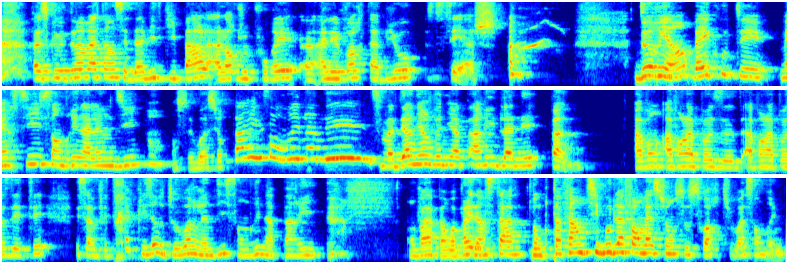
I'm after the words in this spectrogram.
Parce que demain matin, c'est David qui parle, alors je pourrais euh, aller voir ta bio CH. de rien. Bah écoutez, merci Sandrine à lundi. Oh, on se voit sur Paris, Sandrine lundi. C'est ma dernière venue à Paris de l'année. Enfin, avant, avant la pause, avant la pause d'été. Et ça me fait très plaisir de te voir lundi, Sandrine, à Paris. On va, ben, on va parler d'Insta. Donc, tu as fait un petit bout de la formation ce soir, tu vois, Sandrine.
